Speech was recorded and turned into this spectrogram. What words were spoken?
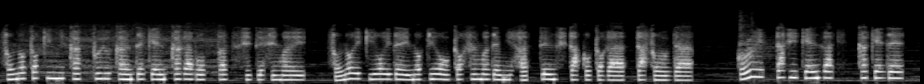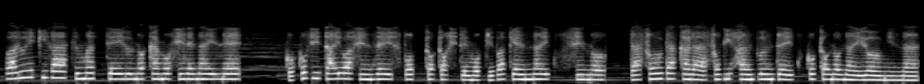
その時にカップル間で喧嘩が勃発してしまい、その勢いで命を落とすまでに発展したことがあったそうだ。こういった事件がきっかけで、悪い気が集まっているのかもしれないね。ここ自体は心霊スポットとしても千葉県内屈指の、だそうだから遊び半分で行くことのないようにな。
